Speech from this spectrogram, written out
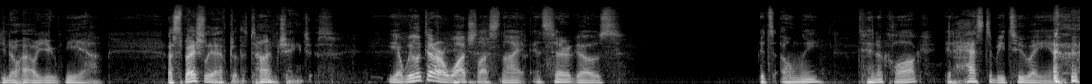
You know how you, Yeah. especially after the time changes. Yeah, we looked at our watch last night, and Sarah goes, "It's only ten o'clock. It has to be two a.m."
